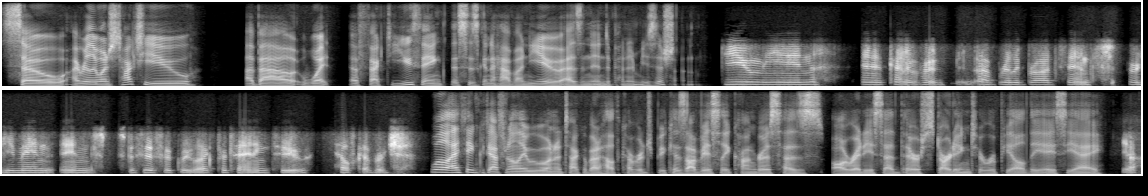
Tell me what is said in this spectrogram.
So, I really wanted to talk to you about what effect you think this is going to have on you as an independent musician. Do you mean in a kind of a, a really broad sense, or do you mean in specifically like pertaining to health coverage? Well, I think definitely we want to talk about health coverage because obviously Congress has already said they're starting to repeal the ACA. Yeah.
